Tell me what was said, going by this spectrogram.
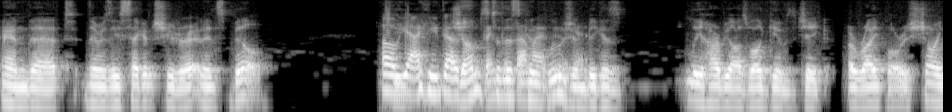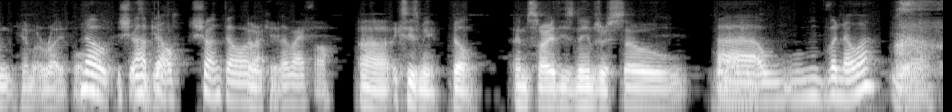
and that there is a second shooter, and it's Bill. oh, he yeah, he does. Jumps to this might be conclusion because Lee Harvey Oswald gives Jake a rifle, or is showing him a rifle. No, sh- uh, a Bill. Showing Bill Okay. the rifle. uh, excuse me, Bill. I'm sorry, these names are so. Uh, vanilla? yeah.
